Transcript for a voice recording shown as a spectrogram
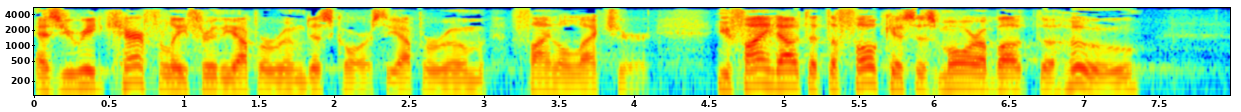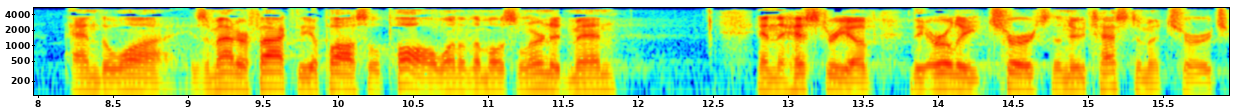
as you read carefully through the upper room discourse, the upper room final lecture, you find out that the focus is more about the who and the why. As a matter of fact, the Apostle Paul, one of the most learned men in the history of the early church, the New Testament church,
